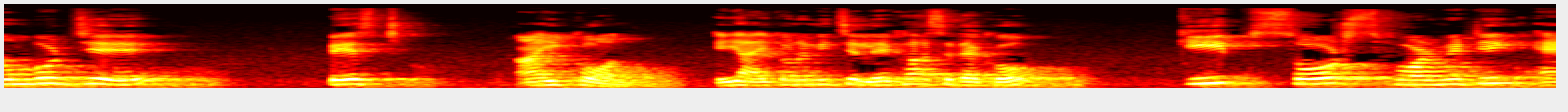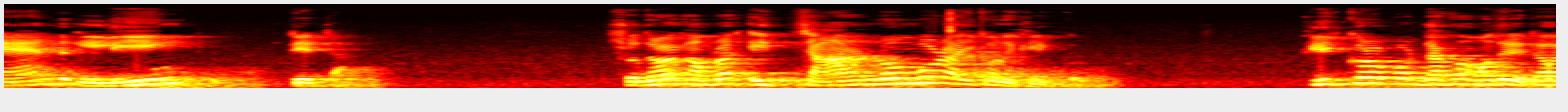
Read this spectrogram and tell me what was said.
নম্বর যে পেস্ট আইকন এই আইকনের নিচে লেখা আছে, দেখো keep source formatting and link data সুতরাং আমরা এই চার নম্বর আইকনে ক্লিক করব। ক্লিক করার পর দেখো আমাদের এটা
